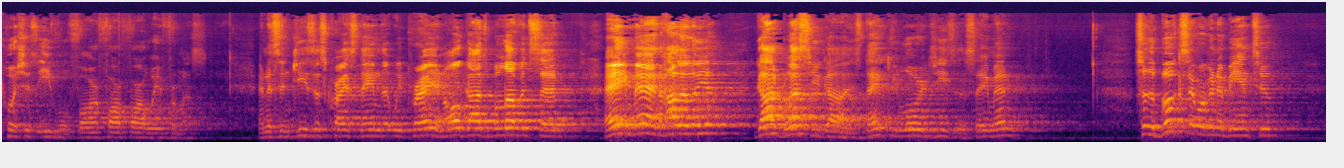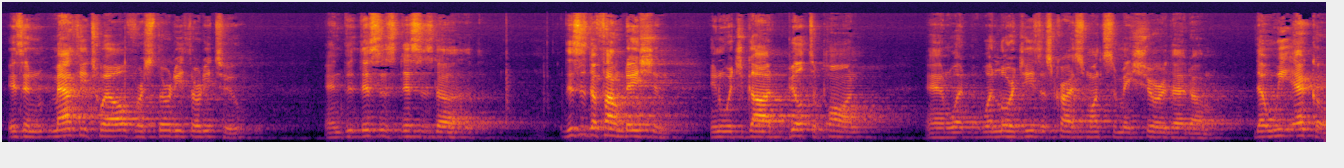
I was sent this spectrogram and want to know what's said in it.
pushes evil far, far, far away from us. And it's in Jesus Christ's name that we pray. And all God's beloved said, Amen. Hallelujah. God bless you guys. Thank you, Lord Jesus. Amen. So the books that we're going to be into is in Matthew 12, verse 30, 32. And th this is this is the this is the foundation in which God built upon and what, what Lord Jesus Christ wants to make sure that um, that we echo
